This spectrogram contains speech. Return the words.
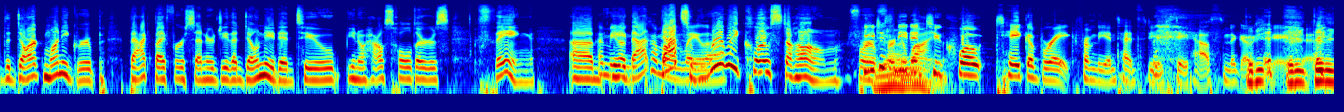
the dark money group backed by First Energy that donated to, you know, householders thing. Um, I you know, mean, that come on, that's really close to home for he just for needed DeWine. to quote take a break from the intensity of state house did he, negotiations. did he did he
